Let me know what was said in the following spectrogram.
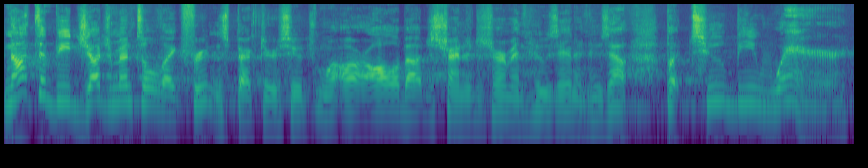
not to be judgmental like fruit inspectors who are all about just trying to determine who's in and who's out, but to beware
